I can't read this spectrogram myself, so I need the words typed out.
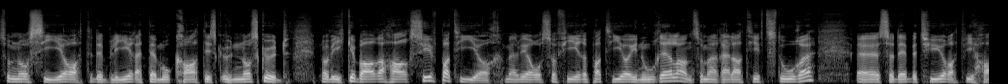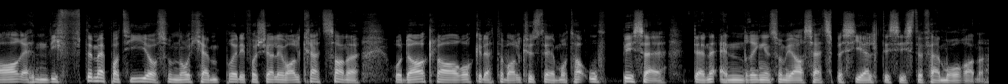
som nå sier at det blir et demokratisk underskudd når vi ikke bare har syv partier, men vi har også fire partier i Nord-Irland som er relativt store. Så det betyr at vi har en vifte med partier som nå kjemper i de forskjellige valgkretsene, og da klarer ikke dette valgsystemet å ta opp i seg denne endringen som vi har sett spesielt de siste fem årene.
